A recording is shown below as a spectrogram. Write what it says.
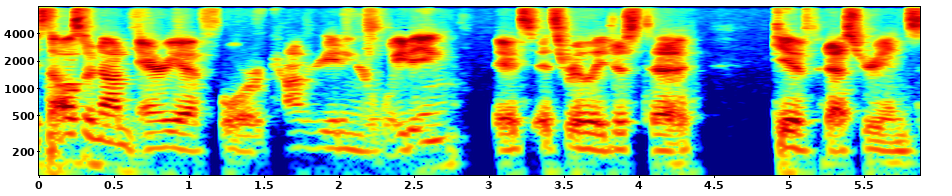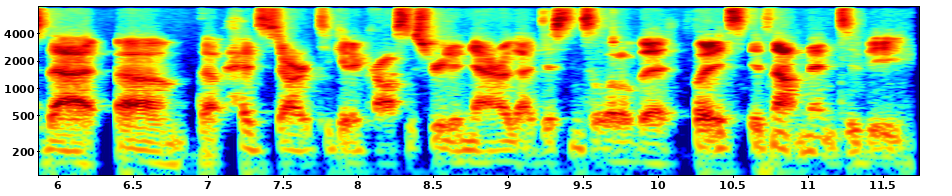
it's also not an area for congregating or waiting it's it's really just to give pedestrians that um, that head start to get across the street and narrow that distance a little bit. But it's it's not meant to be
